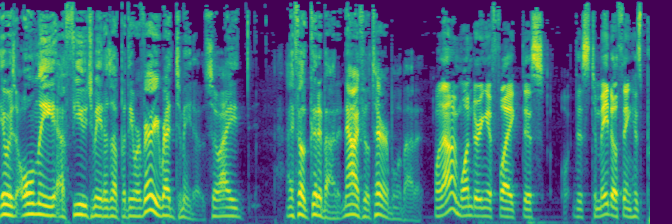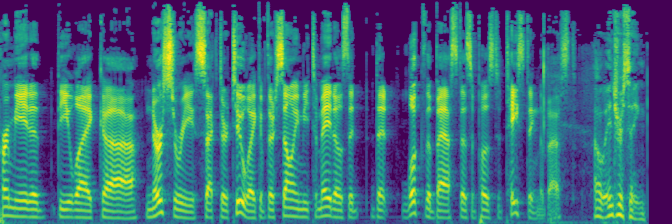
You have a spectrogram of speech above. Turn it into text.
it was only a few tomatoes up, but they were very red tomatoes. So I, I felt good about it. Now I feel terrible about it. Well, now I'm wondering if like this this tomato thing has permeated the like uh, nursery sector too. Like if they're selling me tomatoes that that look the best as opposed to tasting the best. Oh, interesting.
